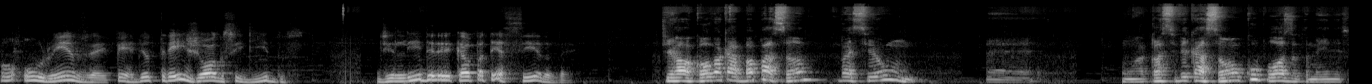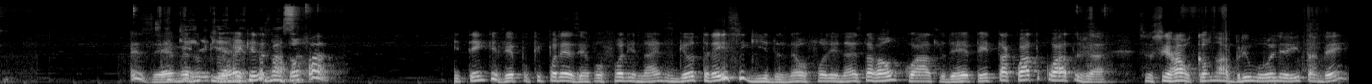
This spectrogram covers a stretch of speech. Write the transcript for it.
O, o Rams, velho, perdeu três jogos seguidos. De líder ele caiu para terceiro, velho. Se Halcão vai acabar passando, vai ser um é, uma classificação culposa também nesse. Né, pois é, mas o pior é que eles não estão falando. E tem que ver, porque, por exemplo, o 49ers ganhou três seguidas, né? O 49ers estava 1-4, de repente está 4-4 já. Se o Cirralcão não abrir o olho aí também,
